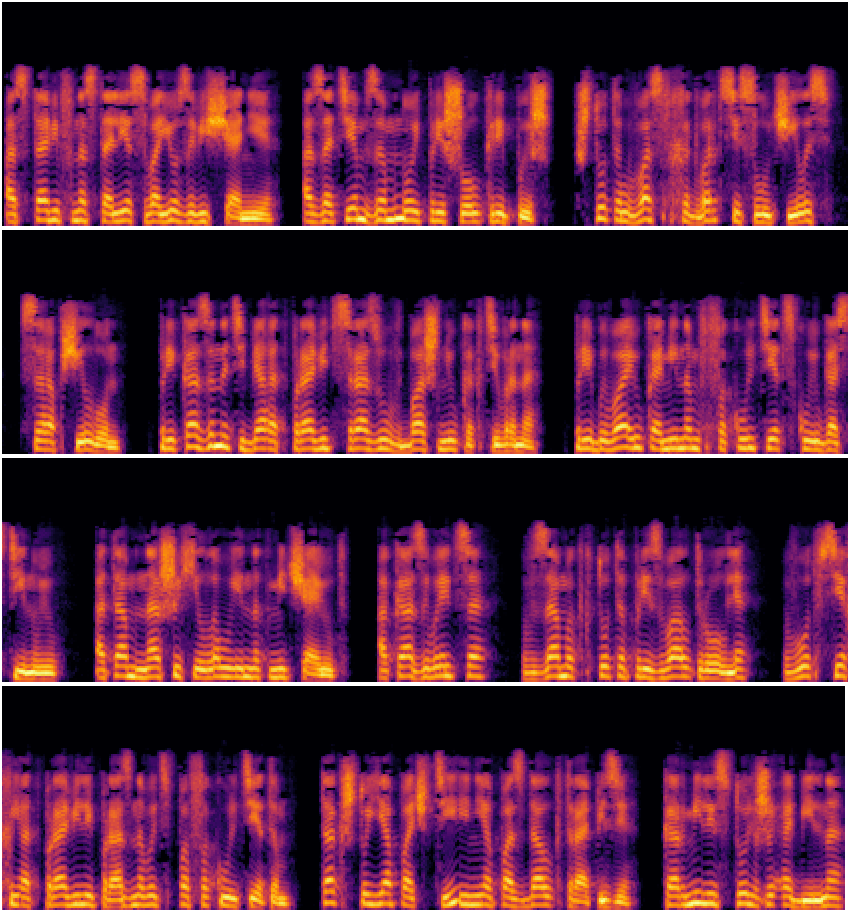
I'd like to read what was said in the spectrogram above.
оставив на столе свое завещание, а затем за мной пришел Крепыш. «Что-то у вас в Хогвартсе случилось», — сообщил он. «Приказано тебя отправить сразу в башню Коктеврана. Прибываю камином в факультетскую гостиную, а там наши Хэллоуин отмечают. Оказывается, в замок кто-то призвал тролля, вот всех и отправили праздновать по факультетам. Так что я почти и не опоздал к трапезе. Кормили столь же обильно,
